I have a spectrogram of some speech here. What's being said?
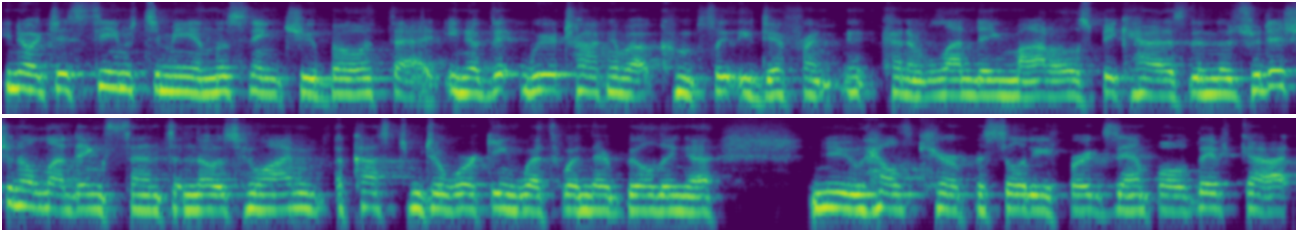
You know, it just seems to me in listening to you both that, you know, that we're talking about completely different kind kind of lending models because in the traditional lending sense and those who i'm accustomed to working with when they're building a new healthcare facility for example they've got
